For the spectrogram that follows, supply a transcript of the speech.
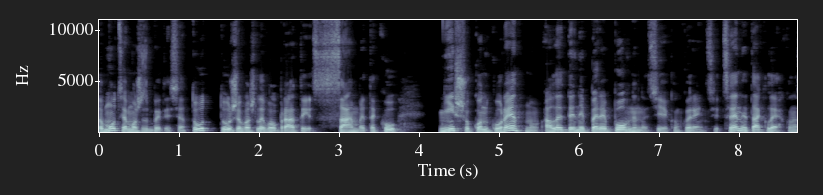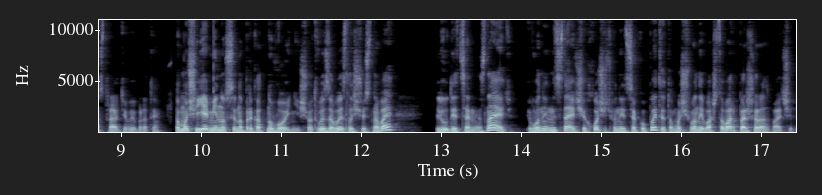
Тому це може збитися. Тут дуже важливо обрати саме таку нішу конкурентну, але де не переповнена цієї конкуренції. Це не так легко насправді вибрати. Тому що є мінуси, наприклад, нової ніші. От ви завезли щось нове, люди це не знають, і вони не знають, чи хочуть вони це купити, тому що вони ваш товар перший раз бачать.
